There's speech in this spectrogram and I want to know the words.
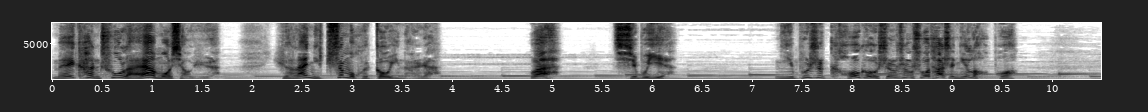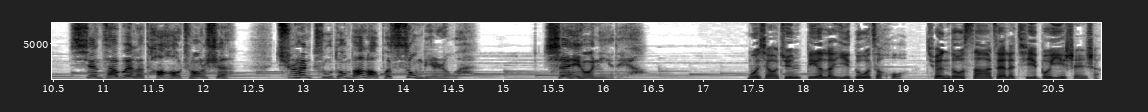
没看出来啊，莫小鱼，原来你这么会勾引男人。喂，戚不义，你不是口口声声说她是你老婆，现在为了讨好庄慎。居然主动把老婆送别人玩，真有你的呀！莫小军憋了一肚子火，全都撒在了戚不义身上。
